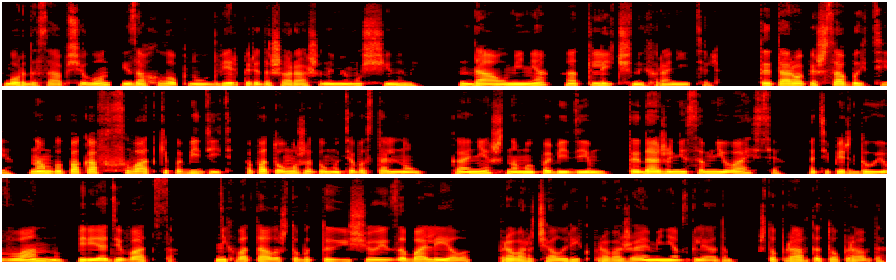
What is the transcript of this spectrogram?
гордо сообщил он и захлопнул дверь перед ошарашенными мужчинами. Да, у меня отличный хранитель. Ты торопишь события. Нам бы пока в схватке победить, а потом уже думать об остальном. Конечно, мы победим. Ты даже не сомневайся. А теперь дуй в ванну, переодеваться. Не хватало, чтобы ты еще и заболела, проворчал Рик, провожая меня взглядом. Что правда, то правда.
